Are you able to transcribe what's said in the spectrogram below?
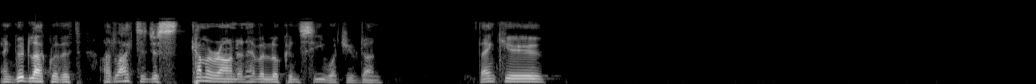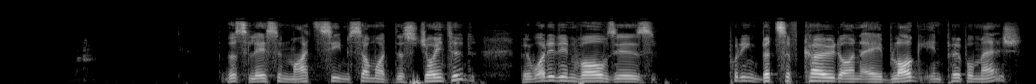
and good luck with it. I'd like to just come around and have a look and see what you've done. Thank you. This lesson might seem somewhat disjointed, but what it involves is putting bits of code on a blog in Purple Mash.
